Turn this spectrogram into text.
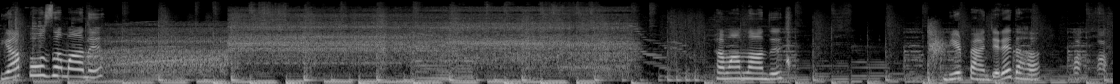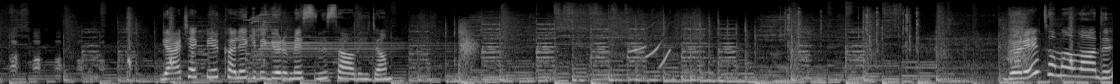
Yap o zamanı. Tamamlandı. Bir pencere daha. Gerçek bir kale gibi görünmesini sağlayacağım. Görev tamamlandı.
